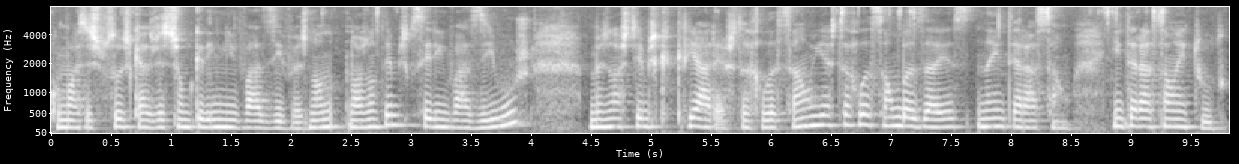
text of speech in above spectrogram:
como essas pessoas que às vezes são um bocadinho invasivas. Não, nós não temos que ser invasivos mas nós temos que criar esta relação e esta relação baseia-se na interação. Interação em tudo.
